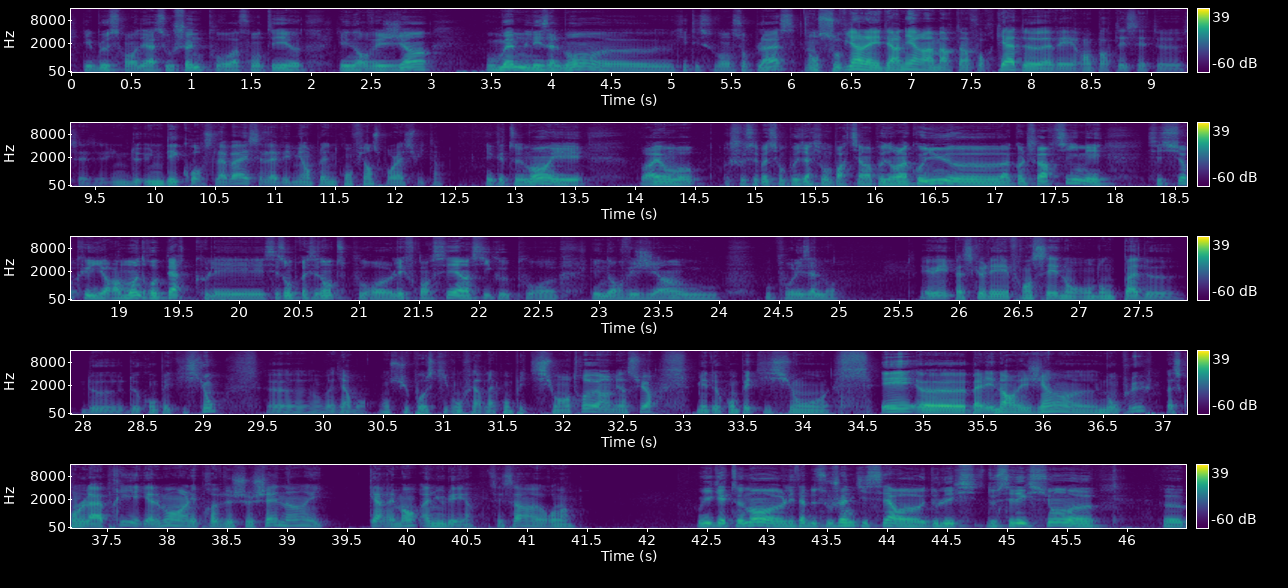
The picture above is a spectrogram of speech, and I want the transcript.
les bleus se rendaient à Souchen pour affronter les norvégiens ou même les Allemands qui étaient souvent sur place. On se souvient l'année dernière, hein, Martin Fourcade avait remporté cette, une, des courses là-bas et ça l'avait mis en pleine confiance pour la suite. Hein. Exactement. Et Ouais, on je sais pas si on peut dire qu'ils vont partir un peu dans l'inconnu à Conchalarty, mais c'est sûr qu'il y aura moins de repères que les saisons précédentes pour les Français ainsi que pour les Norvégiens ou pour les Allemands. Et oui, parce que les Français n'auront donc pas de, de, compétition. Euh, on va dire, bon, on suppose qu'ils vont faire de la compétition entre eux, hein, bien sûr, mais de compétition. Et euh, bah, les Norvégiens euh, non plus, parce qu'on l'a appris également, hein, l'épreuve de Schochen hein, est carrément annulée. C'est ça, Romain? Oui, exactement. L'étape de Schochen qui sert de, de sélection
